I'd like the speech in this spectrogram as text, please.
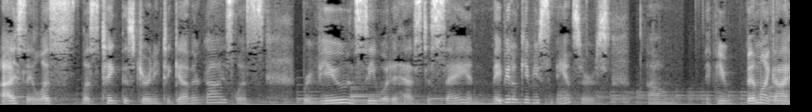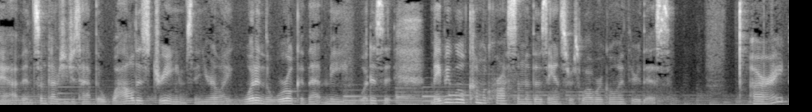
I say let's let's take this journey together, guys. Let's review and see what it has to say, and maybe it'll give you some answers. Um, if you've been like I have, and sometimes you just have the wildest dreams, and you're like, what in the world could that mean? What is it? Maybe we'll come across some of those answers while we're going through this. All right.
